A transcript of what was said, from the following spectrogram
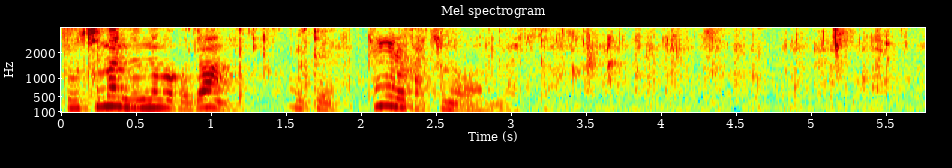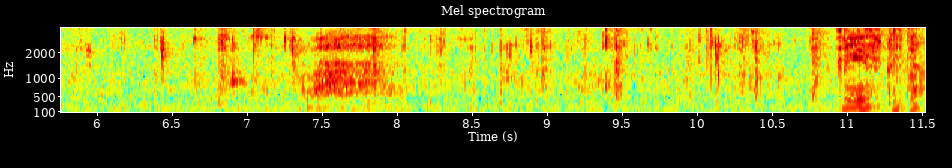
부추만 넣는 것보다 이렇게 탱이를 같이 먹으면 맛있어. 예술이다.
